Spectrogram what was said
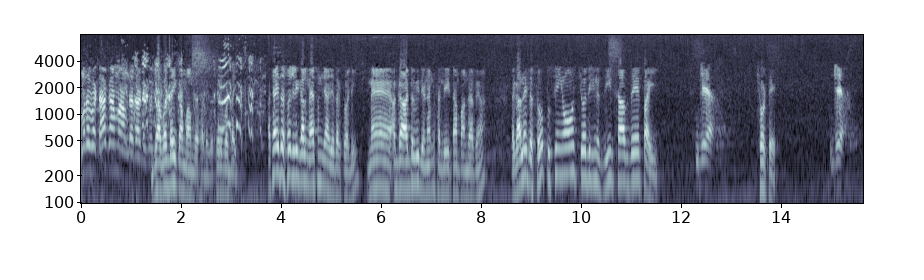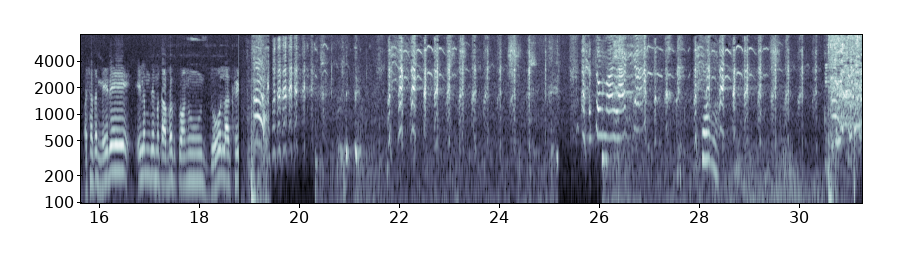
ਮਤਲਬ ਵੱਡਾ ਕੰਮ ਆਉਂਦਾ ਤੁਹਾਡੇ ਕੋਲ? ਜਾਂ ਵੱਡਾ ਹੀ ਕੰਮ ਆਉਂਦਾ ਸਾਡੇ ਕੋਲ ਫਿਰ ਵੱਡਾ ਹੀ। ਅੱਛਾ ਇਹ ਦੱਸੋ ਜਿਹੜੀ ਗੱਲ ਮੈਂ ਸਮਝਾ ਅਜੇ ਤੱਕ ਤੁਹਾਡੀ। ਮੈਂ ਅੱਗਾ ਆਰਡਰ ਵੀ ਦੇਣਾ ਮਸੱਲੀ ਇੱਟਾਂ ਪਾਉਂਦਾ ਪਿਆ। ਤੇ ਗੱਲ ਇਹ ਦੱਸੋ ਤੁਸੀਂ ਉਹ ਚੌਧਰੀ ਨਜ਼ੀਰ ਸਾਹਿਬ ਦੇ ਭਾਈ? ਜੀ ਆ ਛੋਟੇ। ਜੀ ਆ ਅੱਛਾ ਤਾਂ ਮੇਰੇ ਇਲਮ ਦੇ ਮੁਤਾਬਕ ਤੁਹਾਨੂੰ 2 ਲੱਖ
